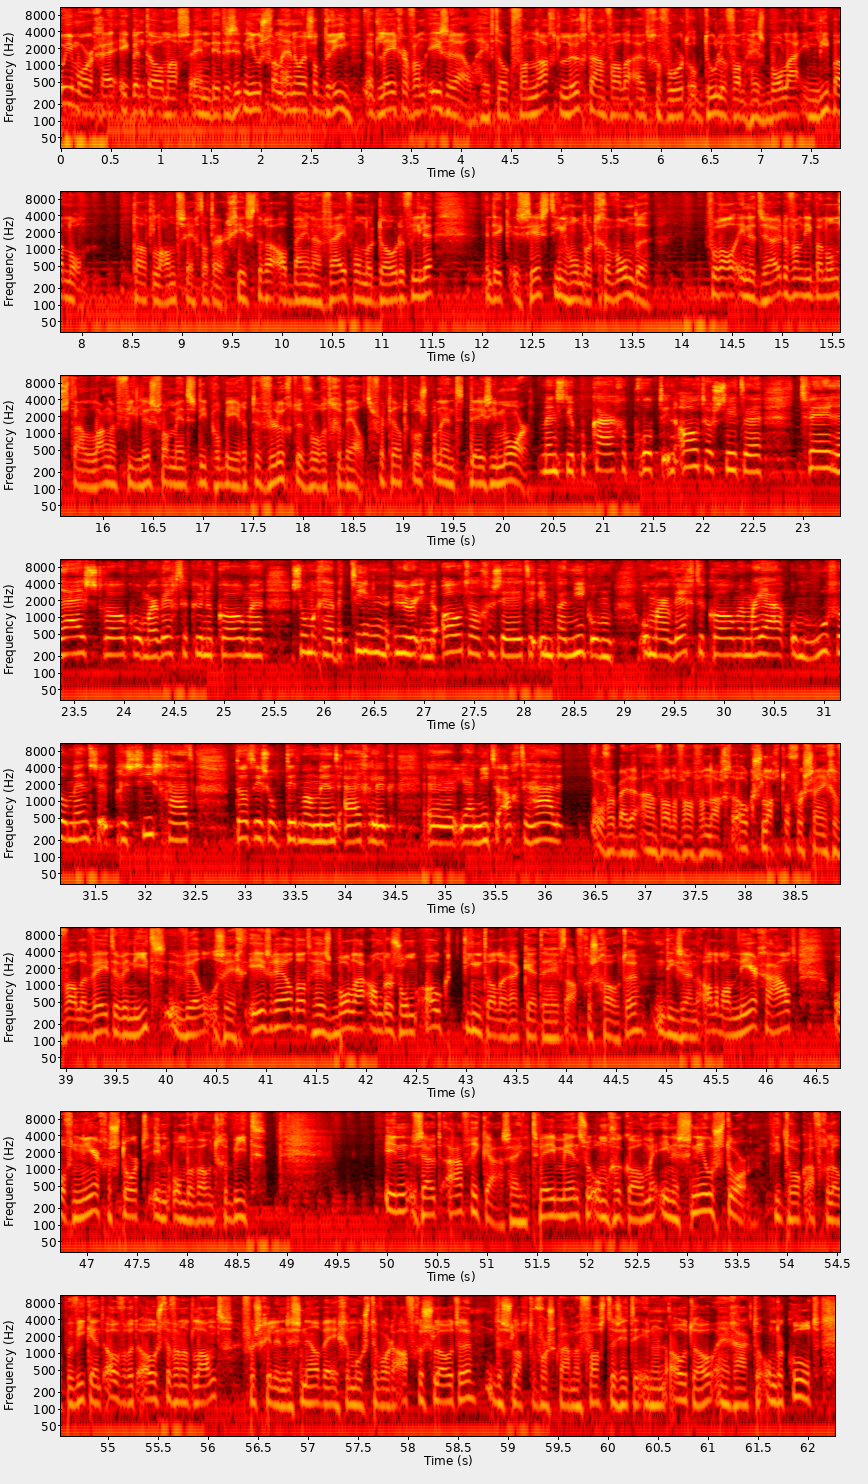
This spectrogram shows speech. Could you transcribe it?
Goedemorgen, ik ben Thomas en dit is het nieuws van NOS op 3. Het leger van Israël heeft ook vannacht luchtaanvallen uitgevoerd op doelen van Hezbollah in Libanon. Dat land zegt dat er gisteren al bijna 500 doden vielen en dik 1600 gewonden. Vooral in het zuiden van Libanon staan lange files van mensen die proberen te vluchten voor het geweld, vertelt correspondent Daisy Moore. Mensen die op elkaar gepropt in auto's zitten, twee rijstroken om maar weg te kunnen komen. Sommigen hebben tien uur in de auto gezeten in paniek om, om maar weg te komen. Maar ja, om hoeveel mensen het precies gaat, dat is op dit moment eigenlijk uh, ja, niet te achterhalen. Of er bij de aanvallen van vannacht ook slachtoffers zijn gevallen weten we niet. Wel zegt Israël dat Hezbollah andersom ook tientallen raketten heeft afgeschoten. Die zijn allemaal neergehaald of neergestort in onbewoond gebied. In Zuid-Afrika zijn twee mensen omgekomen in een sneeuwstorm. Die trok afgelopen weekend over het oosten van het land. Verschillende snelwegen moesten worden afgesloten. De slachtoffers kwamen vast te zitten in hun auto en raakten onderkoeld.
